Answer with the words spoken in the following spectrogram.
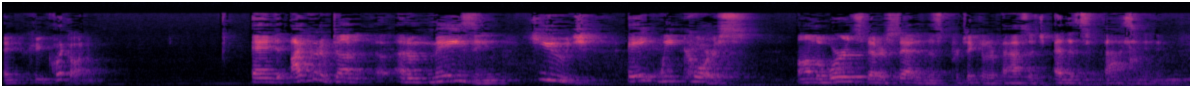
and you can click on them. And I could have done an amazing, huge eight-week course on the words that are said in this particular passage, and it's fascinating.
